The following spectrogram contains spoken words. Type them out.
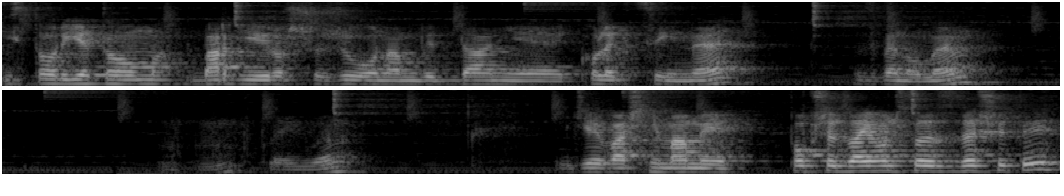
historię tą bardziej rozszerzyło nam wydanie kolekcyjne z Venomem, Mhm. wkleiłem, gdzie właśnie mamy poprzedzające zeszyty.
